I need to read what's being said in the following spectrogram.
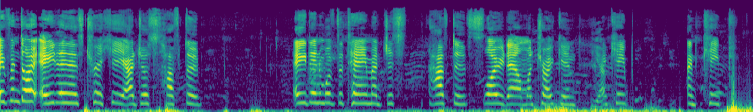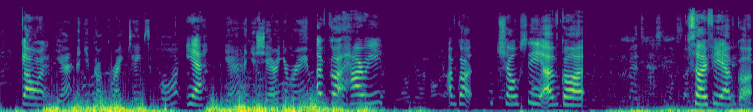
Even though Eden is tricky, I just have to. Eden with the team, I just have to slow down my choking Yeah. and keep and keep going. Yeah, and you've got great team support. Yeah, Yeah, and you're sharing a room. I've got Harry, I've got Chelsea, I've got Sophie, I've got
